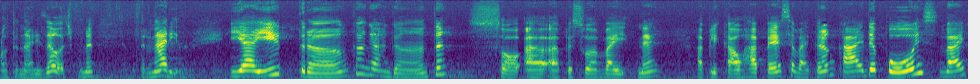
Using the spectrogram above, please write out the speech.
Outro nariz é ótimo, né? Outra narina. E aí tranca a garganta, só a, a pessoa vai, né, aplicar o rapé, você vai trancar e depois vai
